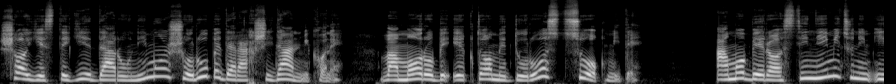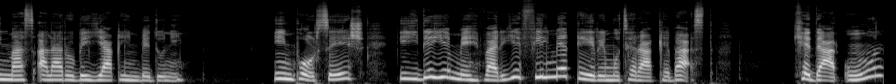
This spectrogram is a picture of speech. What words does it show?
شایستگی درونیمون شروع به درخشیدن می‌کنه و ما رو به اقدام درست سوق میده. اما به راستی نمی‌تونیم این مسئله رو به یقین بدونیم. این پرسش ایده محوری فیلم غیر مترقب است که در اون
